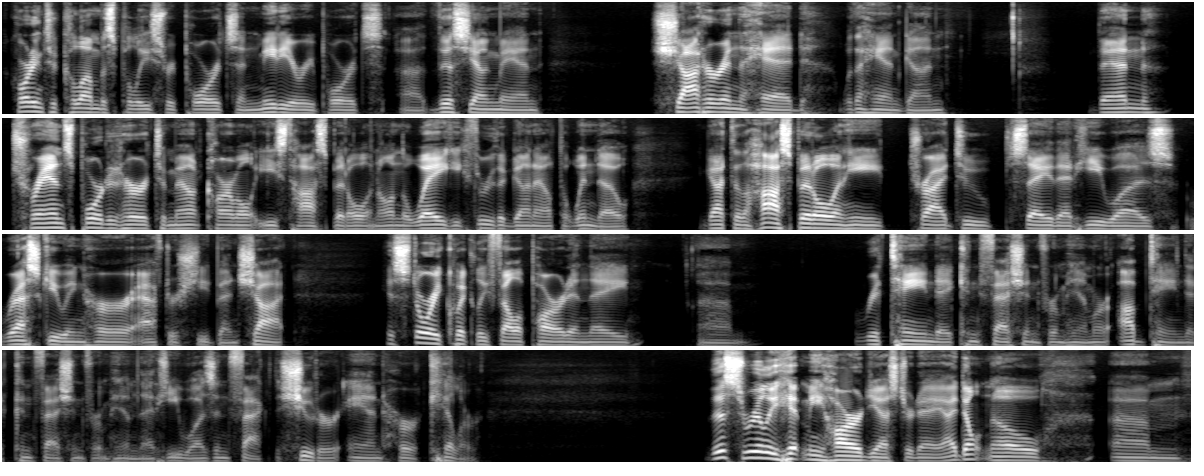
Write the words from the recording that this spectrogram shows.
according to Columbus police reports and media reports, uh, this young man shot her in the head with a handgun, then transported her to Mount Carmel East Hospital. And on the way, he threw the gun out the window. Got to the hospital and he tried to say that he was rescuing her after she'd been shot. His story quickly fell apart and they um, retained a confession from him or obtained a confession from him that he was, in fact, the shooter and her killer. This really hit me hard yesterday. I don't know. Um,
